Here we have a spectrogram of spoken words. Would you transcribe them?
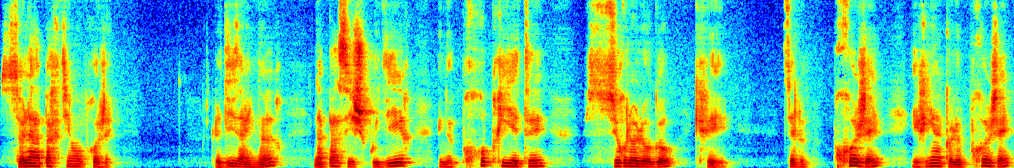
cela appartient au projet. Le designer n'a pas, si je puis dire, une propriété sur le logo créé. C'est le projet et rien que le projet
